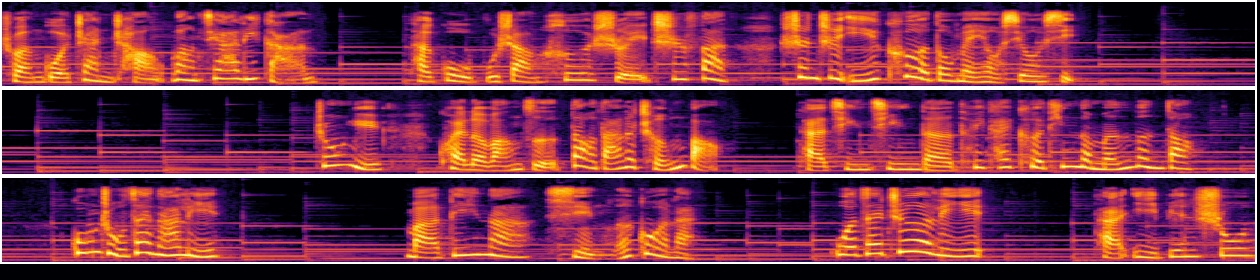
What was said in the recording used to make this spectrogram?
穿过战场往家里赶，他顾不上喝水吃饭，甚至一刻都没有休息。终于，快乐王子到达了城堡。他轻轻地推开客厅的门，问道：“公主在哪里？”玛蒂娜醒了过来。“我在这里。”她一边说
